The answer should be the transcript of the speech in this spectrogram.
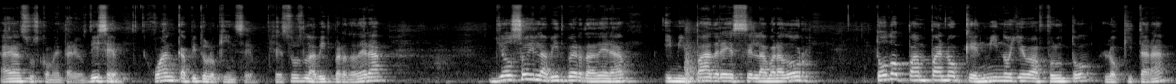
hagan sus comentarios. Dice Juan capítulo 15, Jesús la vid verdadera. Yo soy la vid verdadera y mi padre es el labrador. Todo pámpano que en mí no lleva fruto, lo quitará,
